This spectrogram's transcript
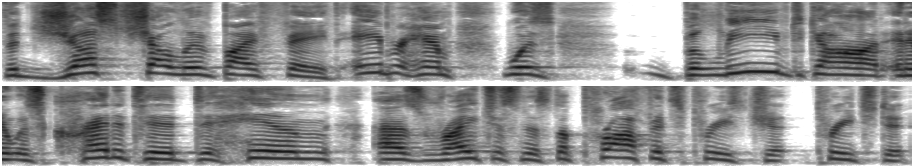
the just shall live by faith. Abraham was believed God and it was credited to him as righteousness. The prophets preached it.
